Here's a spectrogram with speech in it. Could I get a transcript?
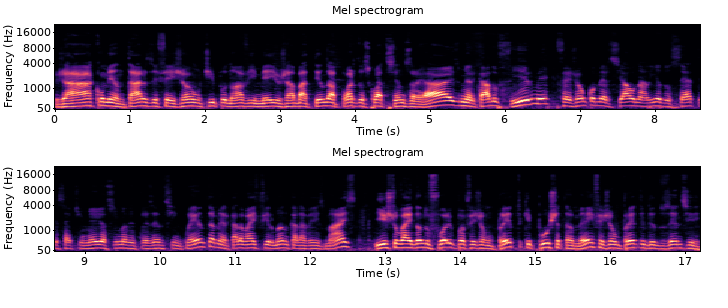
Já há comentários de feijão tipo 9,5 já batendo a porta dos 400 reais, mercado firme. Feijão comercial na linha dos 7, 7,5 acima de 350. Mercado vai firmando cada vez mais. E isso vai dando fôlego para feijão preto, que puxa também. Feijão preto de 200,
